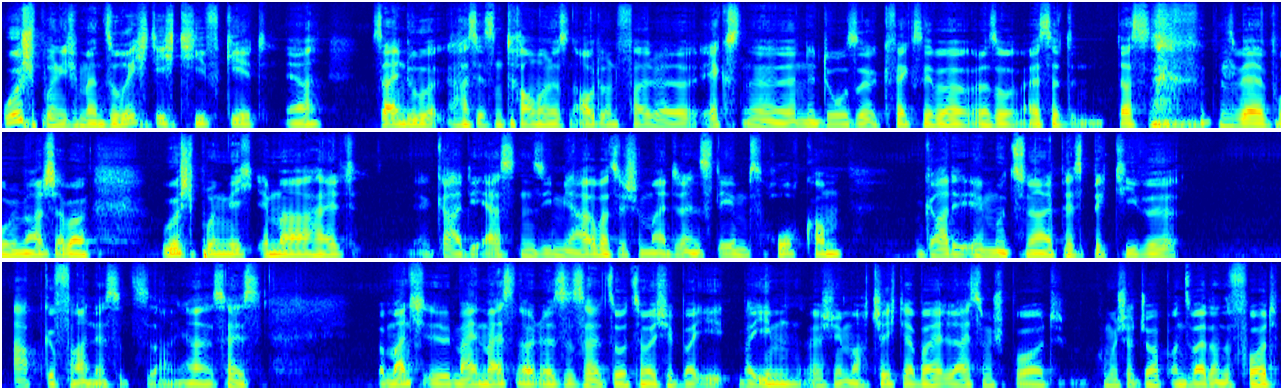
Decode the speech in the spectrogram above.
ursprünglich, wenn man so richtig tief geht, ja, sein, du hast jetzt ein Trauma, du hast einen Autounfall oder ex eine, eine Dose Quecksilber oder so, weißt du, das, das wäre problematisch, aber ursprünglich immer halt gerade die ersten sieben Jahre, was ich schon meinte, deines Lebens hochkommen und gerade die emotionale Perspektive abgefahren ist sozusagen, ja, das heißt, bei manchen, bei meisten Leuten ist es halt so, zum Beispiel bei, bei ihm, er macht Schichtarbeit, Leistungssport, komischer Job und so weiter und so fort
